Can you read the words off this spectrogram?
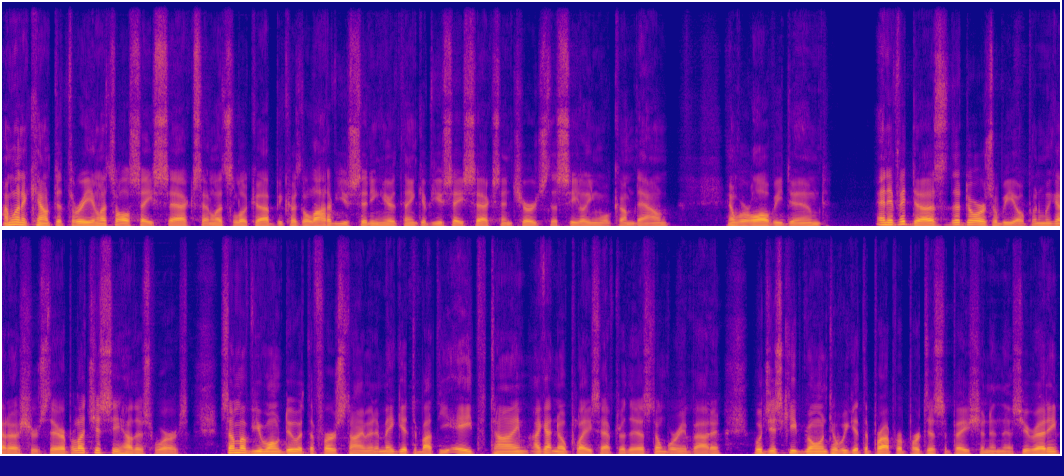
I'm going to count to three and let's all say sex and let's look up because a lot of you sitting here think if you say sex in church, the ceiling will come down and we'll all be doomed. And if it does, the doors will be open. We got ushers there, but let's just see how this works. Some of you won't do it the first time, and it may get to about the eighth time. I got no place after this. Don't worry about it. We'll just keep going until we get the proper participation in this. You ready?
